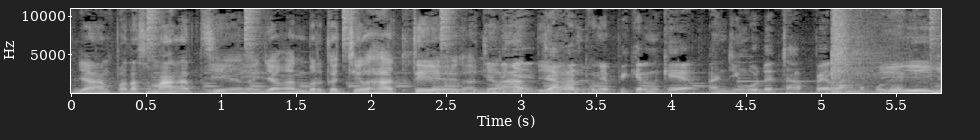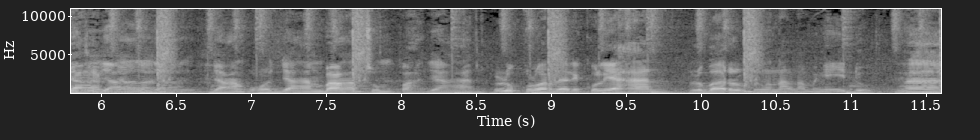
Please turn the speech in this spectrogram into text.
jangan patah semangat sih iya, jangan berkecil hati ya Jangan kan. berkecil hati. jangan punya pikiran kayak anjing gua udah capek lah mau kuliah iya gitu jangan, jangan jangan jangan, jangan pokoknya jangan banget sumpah jangan lu keluar dari kuliahan lu baru mengenal namanya hidup Nah,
